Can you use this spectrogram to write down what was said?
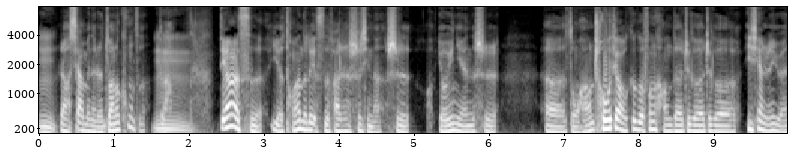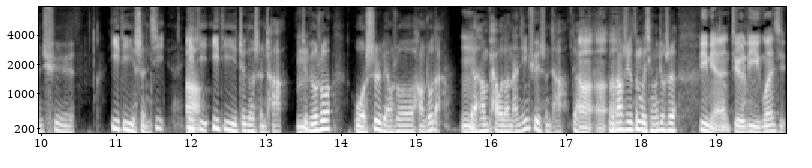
嗯让下面的人钻了空子，对吧？嗯第二次也同样的类似发生事情呢，是有一年是，呃，总行抽调各个分行的这个这个一线人员去异地审计、异啊地异地这个审查。嗯就比如说我是比方说杭州的，嗯让他们派我到南京去审查，对吧？啊啊，那当时就这么个情况，就是避免这个利益关系。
